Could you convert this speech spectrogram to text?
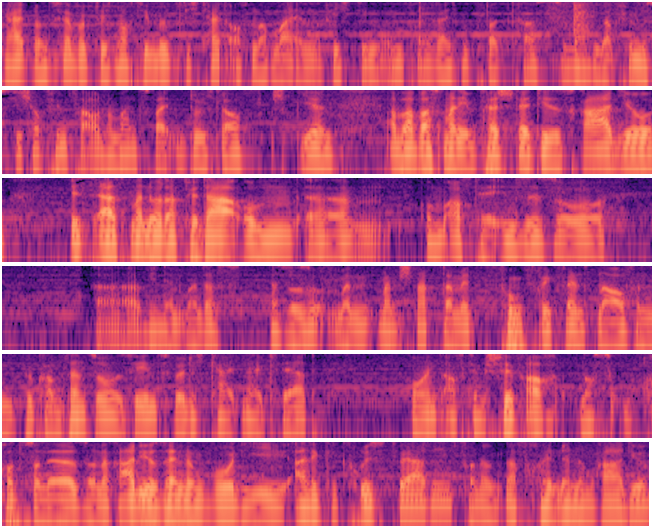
wir halten uns ja wirklich noch die Möglichkeit offen, nochmal einen richtigen, umfangreichen Podcast zu machen. Dafür müsste ich auf jeden Fall auch nochmal einen zweiten Durchlauf spielen. Aber was man eben feststellt, dieses Radio ist erstmal nur dafür da, um, ähm, um auf der Insel so äh, wie nennt man das? Also so, man, man schnappt damit Funkfrequenzen auf und bekommt dann so Sehenswürdigkeiten erklärt. Und auf dem Schiff auch noch so, kurz so eine, so eine Radiosendung, wo die alle gegrüßt werden von irgendeiner Freundin im Radio.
